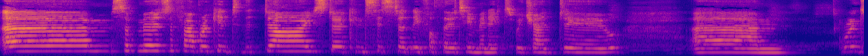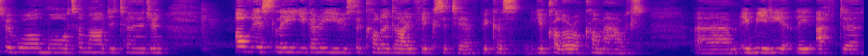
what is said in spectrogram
Um, submerge the fabric into the dye. Stir consistently for 30 minutes, which I do. Um, rinse with warm water, mild detergent. Obviously, you're going to use the colour dye fixative because your colour will come out um, immediately after,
